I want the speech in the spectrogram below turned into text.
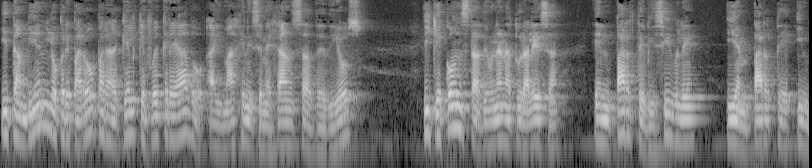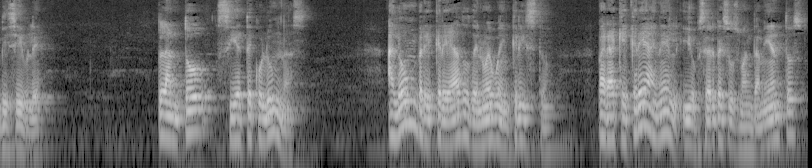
y también lo preparó para aquel que fue creado a imagen y semejanza de Dios, y que consta de una naturaleza en parte visible y en parte invisible. Plantó siete columnas. Al hombre creado de nuevo en Cristo, para que crea en Él y observe sus mandamientos,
